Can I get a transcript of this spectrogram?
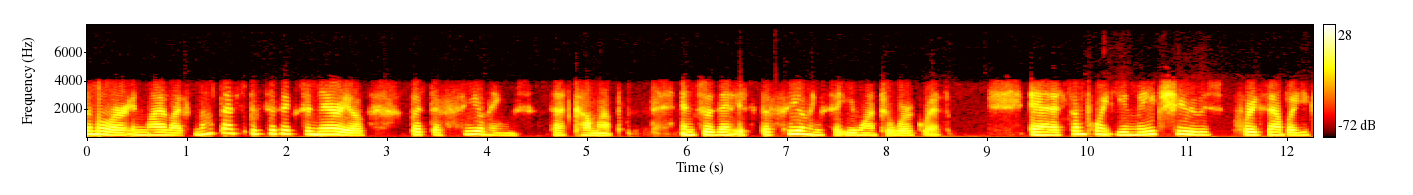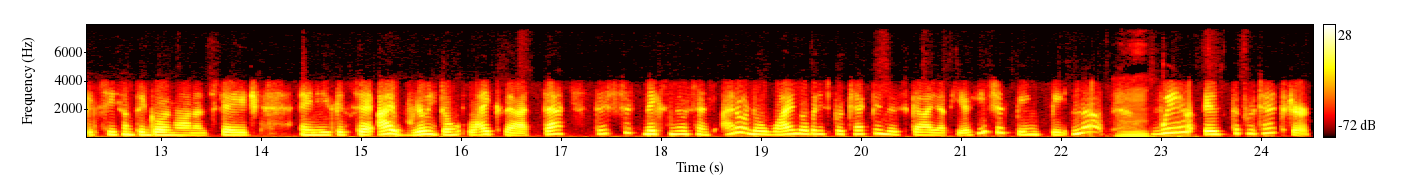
similar in my life? Not that specific scenario, but the feelings that come up. And so then it's the feelings that you want to work with. And at some point, you may choose, for example, you could see something going on on stage and you could say, I really don't like that. That's this just makes no sense. I don't know why nobody's protecting this guy up here. He's just being beaten up. Mm. Where is the protector?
